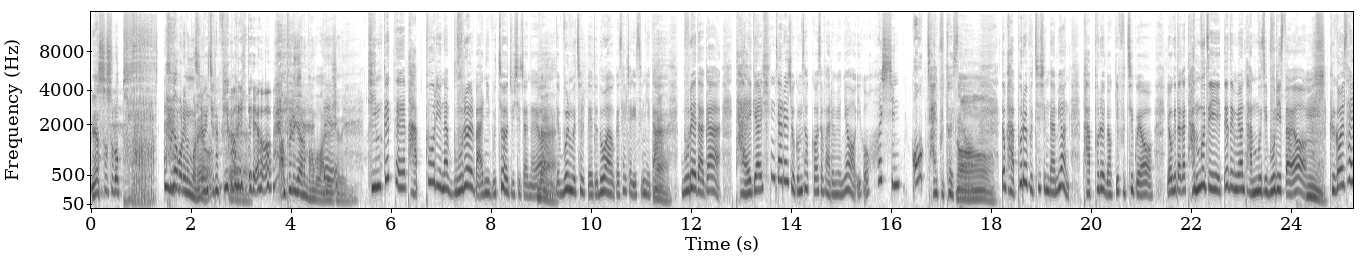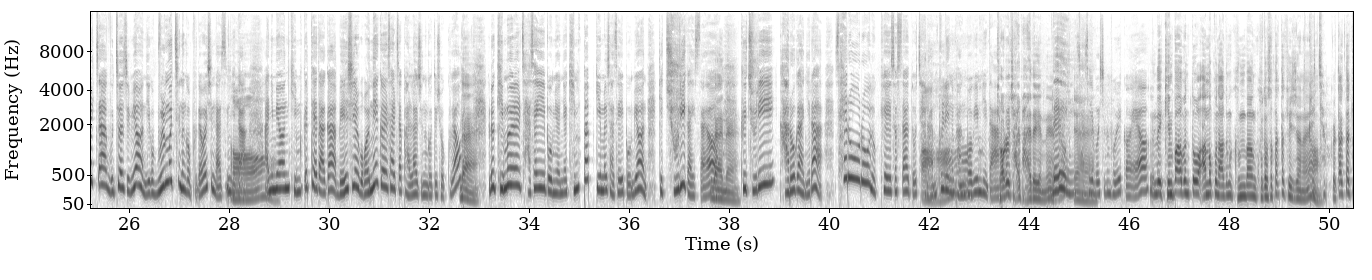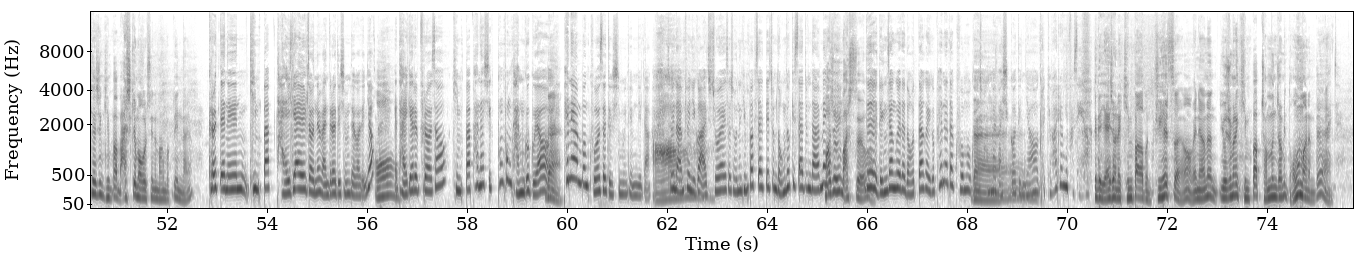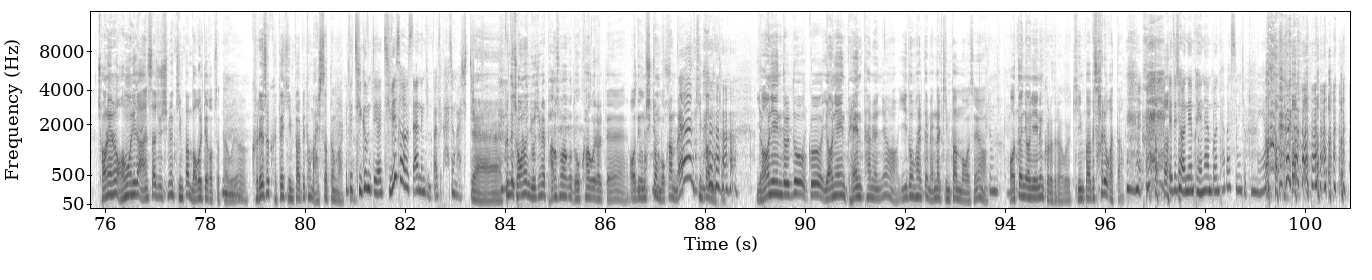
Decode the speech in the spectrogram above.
그냥 스스로 풀 풀려버리는 거네요. 지렁이처럼 피어버릴 네. 때요. 안 풀리게 하는 방법 네. 알려주셔야 되겠네요. 김 끝에 밥풀이나 물을 많이 묻혀주시잖아요. 네. 근데 물 묻힐 때도 노하우가 살짝 있습니다. 네. 물에다가 달걀 흰자를 조금 섞어서 바르면요. 이거 훨씬 꼭 잘 붙어 있어요. 어. 또 밥풀을 붙이신다면 밥풀을 몇 개 붙이고요. 여기다가 단무지 뜯으면 단무지 물 있어요. 음. 그걸 살짝 묻혀주면 이거 물 묻히는 것보다 훨씬 낫습니다. 어. 아니면 김 끝에다가 매실 원액을 살짝 발라주는 것도 좋고요. 네. 그리고 김을 자세히 보면요. 김밥 김을 자세히 보면 이렇게 줄이가 있어요. 네네. 그 줄이 가로가 아니라 세로로 놓게 해서 싸도 잘안 아. 풀리는 방법입니다. 결을 잘 봐야 되겠네요. 네? 예. 자세히 보시면 보일 거예요. 근데 김밥은 또 안 먹고 놔두면 금방 굳어서 딱딱해지잖아요. 그렇죠. 그 딱딱해진 김밥 맛있게 먹을 수 있는 방법도 있나요? 그럴 때는 김밥 달걀전을 만들어 드시면 되거든요. 어. 그러니까 달걀을 풀어서 김밥 하나씩 퐁퐁 담그고요. 네. 팬에 한번 구워서 드시면 됩니다. 아. 저희 남편 이거 아주 좋아해서 저는 김밥 쌀 때 좀 넉넉히 싸둔 다음에 맞아요, 이거 맛있어요. 네, 냉장고에다 넣었다가 이거 팬에다 구워 먹으면 네. 정말 맛있거든요. 그렇게 활용해 보세요. 근데 예전에 김밥은 귀했어요. 왜냐하면 요즘에는 김밥 전문점이 너무 많은데 맞아요. 전에는 어머니가 안 싸주시면 김밥 먹을 데가 없었다고요. 그래서 그때 김밥이 더 맛있었던 것 같아요. 음. 근데 지금도요 집에서 싸는 김밥이 가장 맛있죠. 예. 근데 저는 요즘에 방송하고 녹화하고 이럴 때 어디 음식점 못 가면 맨 김밥 먹죠. 연예인들도 그 연예인 밴 타면요 이동할 때 맨날 김밥 먹어서요. 그러니까요. 어떤 연예인은 그러더라고요. 김밥이 사료 같다고. 그래도 저는 밴 한번 타봤으면 좋겠네요.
